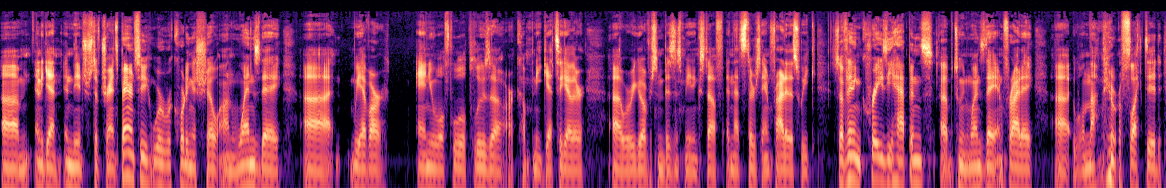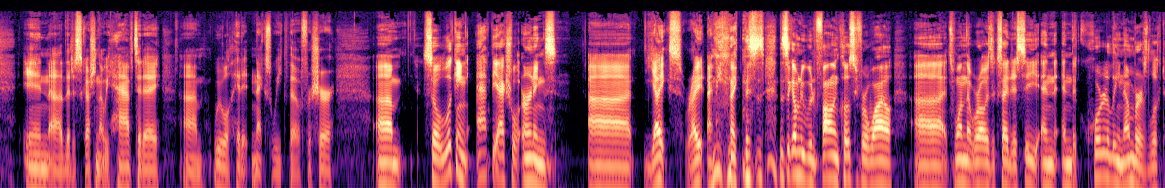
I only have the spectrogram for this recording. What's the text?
Um, and again, in the interest of transparency, we're recording a show on Wednesday. Uh, we have our annual Foolapalooza, our company get together, uh, where we go over some business meeting stuff, and that's Thursday and Friday this week. So if anything crazy happens uh, between Wednesday and Friday, uh, it will not be reflected in uh, the discussion that we have today. Um, we will hit it next week, though, for sure. Um, so looking at the actual earnings. Uh, yikes, right? I mean, like this is this is a company we've been following closely for a while. Uh, it's one that we're always excited to see, and and the quarterly numbers looked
